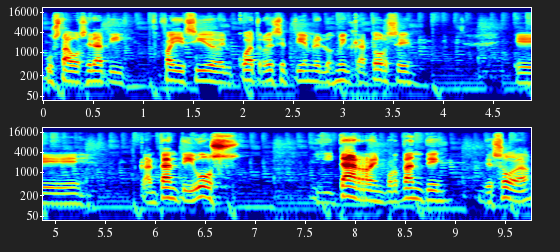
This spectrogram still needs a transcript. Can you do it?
Gustavo Cerati, fallecido el 4 de septiembre del 2014. Eh, cantante y voz y guitarra importante de Soda.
